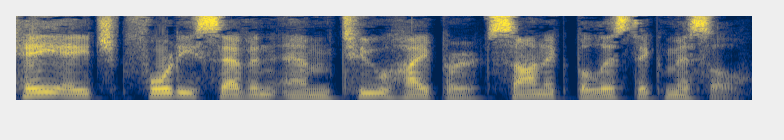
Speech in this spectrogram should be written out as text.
KH-47M2 hypersonic Ballistic Missile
